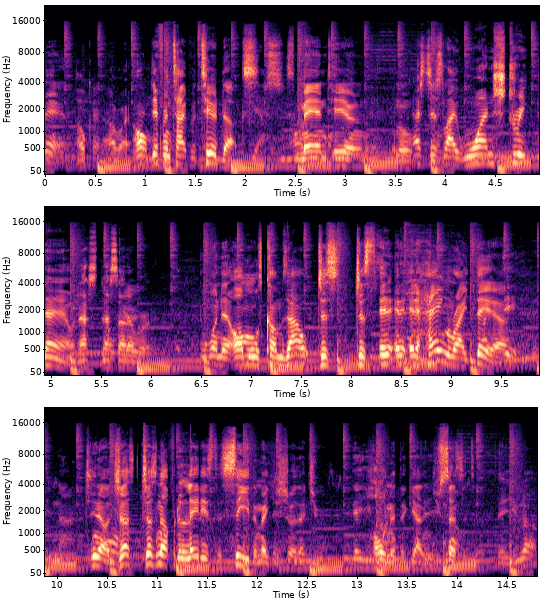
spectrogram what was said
understand. Okay. All right. Almost. Different type of tear ducts. Yes. It's man tear, and, you know. That's just like one streak down. That's that's how that works. the one that almost comes out, just just it, it, it hang right there. Nah. You know, just just enough for the ladies to see to make sure that you There you holding go. it together and you sensitive. There you go.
